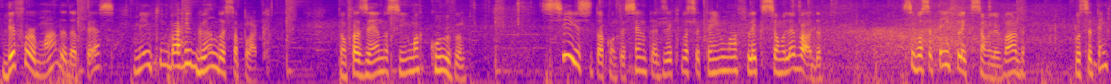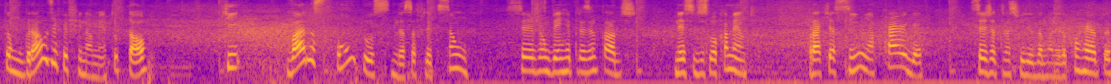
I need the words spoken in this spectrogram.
deformada da peça meio que embarrigando essa placa. Então fazendo assim uma curva. Se isso está acontecendo, quer dizer que você tem uma flexão elevada. Se você tem flexão elevada, você tem que ter um grau de refinamento tal que vários pontos dessa flexão sejam bem representados nesse deslocamento, para que assim a carga seja transferida da maneira correta,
